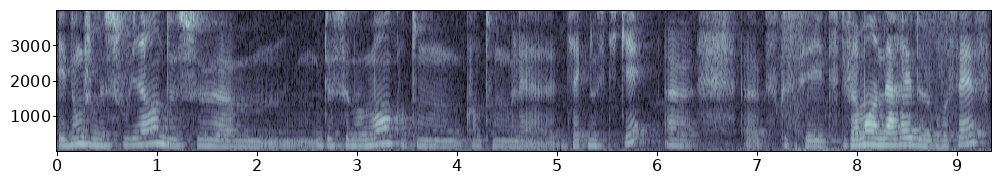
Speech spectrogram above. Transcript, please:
et donc je me souviens de ce, moment quand on, l'a diagnostiqué, parce que c'était vraiment un arrêt de grossesse.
